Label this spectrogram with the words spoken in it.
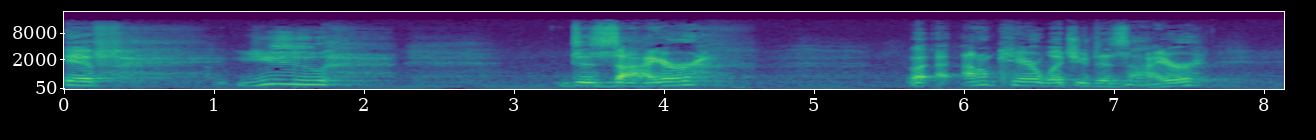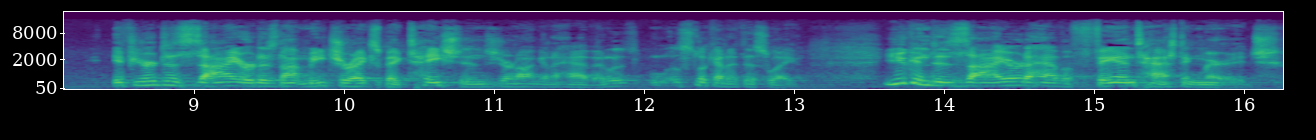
If you desire, I don't care what you desire. If your desire does not meet your expectations, you're not going to have it. Let's, let's look at it this way. You can desire to have a fantastic marriage,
